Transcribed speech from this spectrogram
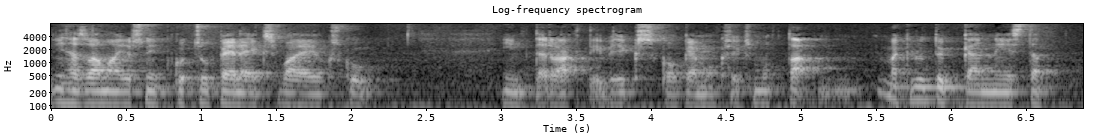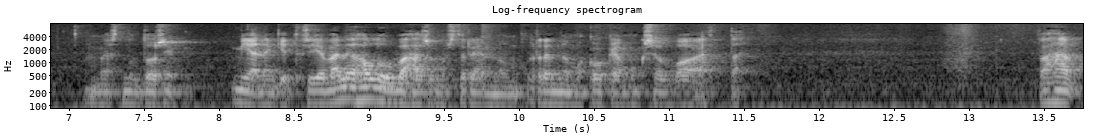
ihan sama, jos niitä kutsuu peleiksi vai joksikin interaktiivisiksi kokemuksiksi, mutta mä kyllä tykkään niistä. Mun mielestä ne on tosi mielenkiintoisia. Välillä haluan vähän semmoista rennom, rennomman kokemuksen vaan, että vähän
